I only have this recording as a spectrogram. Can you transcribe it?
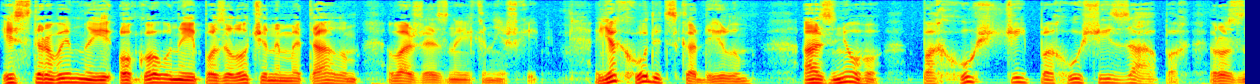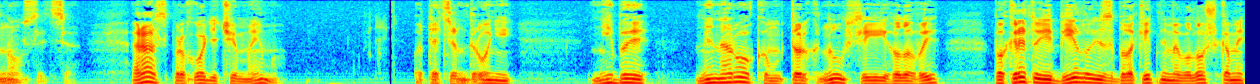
із старовинної окованої позолоченим металом важезної книжки, як ходить з кадилом, а з нього пахущий пахущий запах розноситься. Раз, проходячи мимо, отець Андроній ніби ненароком торкнувся її голови, покритої білою з блакитними волошками,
